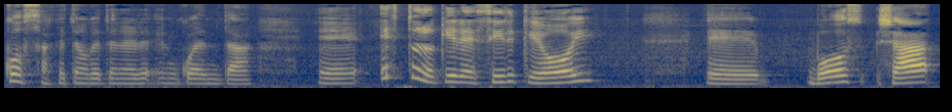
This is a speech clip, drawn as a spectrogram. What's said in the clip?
cosas que tengo que tener en cuenta? Eh, esto no quiere decir que hoy eh, vos ya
